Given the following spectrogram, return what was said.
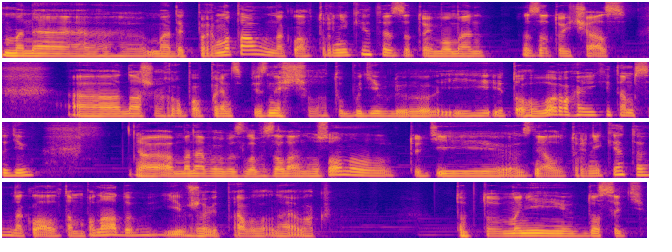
Мене е, медик перемотав, наклав турнікети. За той момент, за той час е, наша група, в принципі, знищила ту будівлю і, того ворога, який там сидів. Мене вивезли в зелену зону, тоді зняли турнікети, наклали там понаду і вже відправили на евак. Тобто мені досить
